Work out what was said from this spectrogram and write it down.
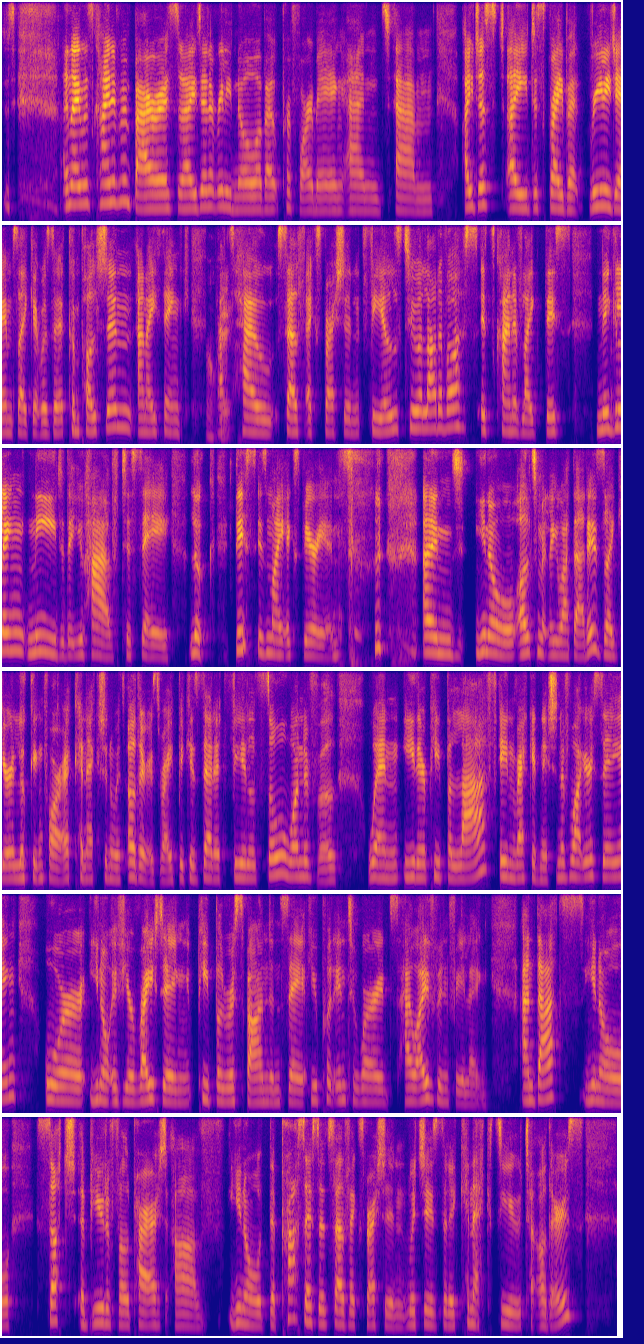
and I was kind of embarrassed and I didn't really know about performing. And um, I just, I describe it really, James, like it was a compulsion. And I think okay. that's how self expression feels to a lot of us. It's kind of like this niggling need that you have to say, look, this is my experience. and, you know, ultimately what that is like, you're looking for a connection with others, right? Because then it feels so wonderful when either people laugh in recognition of what you're saying or you know if you're writing people respond and say you put into words how i've been feeling and that's you know such a beautiful part of you know the process of self-expression which is that it connects you to others.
